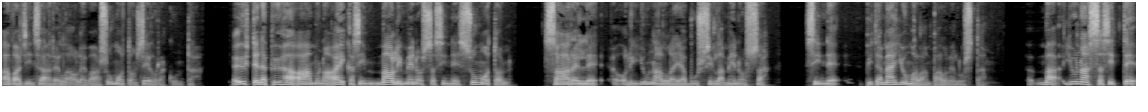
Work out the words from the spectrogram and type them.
Avajin saarella olevaa Sumoton seurakuntaa. Ja yhtenä pyhäaamuna aikaisin mä olin menossa sinne Sumoton saarelle, oli junalla ja bussilla menossa sinne pitämään Jumalan palvelusta mä junassa sitten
